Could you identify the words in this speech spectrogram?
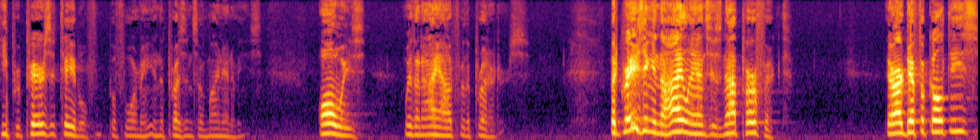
He prepares a table before me in the presence of mine enemies, always with an eye out for the predators. But grazing in the highlands is not perfect. There are difficulties,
